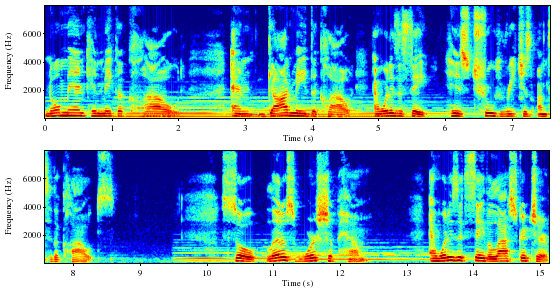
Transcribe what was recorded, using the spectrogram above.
No man can make a cloud. And God made the cloud. And what does it say? His truth reaches unto the clouds. So let us worship him and what does it say, the last scripture?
